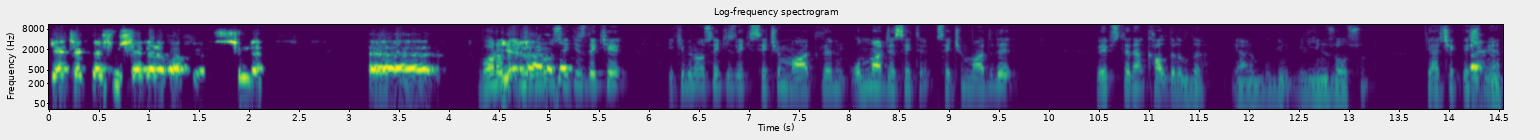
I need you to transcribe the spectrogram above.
gerçekleşmiş şeylere bakıyoruz. Şimdi eee Bu arada Yerli araba- 2018'deki 2018'deki seçim vaatlerin onlarca seçim, seçim vaadi de web siteden kaldırıldı. Yani bugün bilginiz olsun. Gerçekleşmeyen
